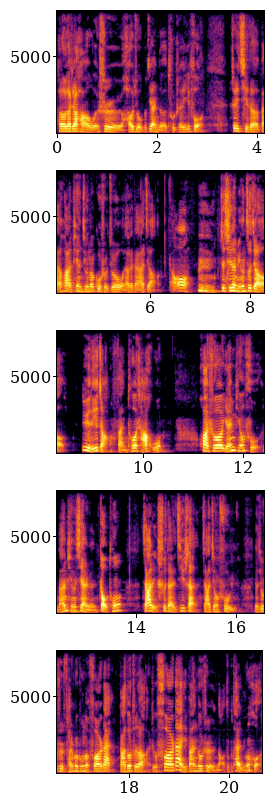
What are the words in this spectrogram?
Hello，大家好，我是好久不见的土锤姨父。这一期的白话骗经的故事就由我来给大家讲。哦，这期的名字叫《玉里长反托茶壶》。话说延平府南平县人赵通，家里世代积善，家境富裕，也就是传说中的富二代。大家都知道，这个富二代一般都是脑子不太灵活，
